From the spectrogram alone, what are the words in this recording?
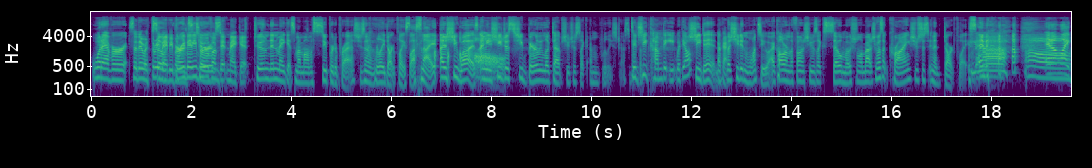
whatever. So there were three So, baby three birds. baby Two of them didn't make it. Two of them didn't make it, so my mom was super depressed. She's in a really dark place last night. And she was. I mean, she just she barely looked up. She was just like, I'm really stressed. About Did she come to eat with y'all? she did, Okay. but she didn't want to. I called her on the phone. She was like so emotional about it. She wasn't crying. She was just in a dark place. And, Yeah. and I'm like,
